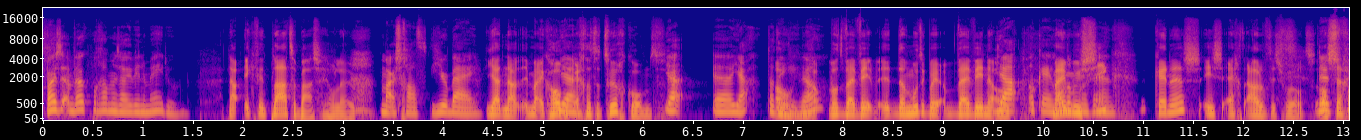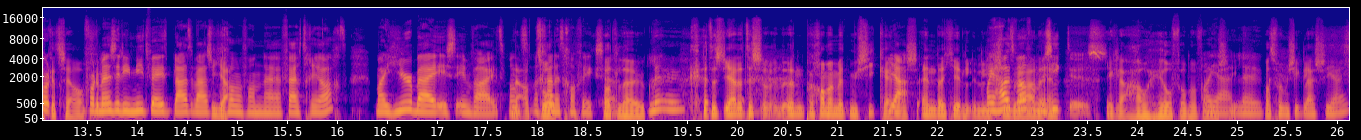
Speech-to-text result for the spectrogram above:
waar aan welk programma zou je willen meedoen? Nou, ik vind Platenbaas heel leuk. Maar schat, hierbij. Ja, nou, maar ik hoop Ja. ook echt dat het terugkomt. Ja, eh, ja dat denk oh, ik wel. nou, want wij, win- dan moet ik bij, wij winnen ook. ja, 100%. Mijn muziekkennis is echt out of this world. al Dus zeg voor- ik het zelf. Voor de mensen die niet weten, platenbaas Ja. programma van eh 538. Maar hierbij is de invite, want Nou, we top. gaan het gewoon fixen. Wat leuk. Leuk. Het is, ja, dat is een programma met muziekkennis. En dat je Maar je houdt wel van muziek dus. Ik hou heel veel meer van oh ja, muziek. leuk. Wat voor muziek luister jij?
